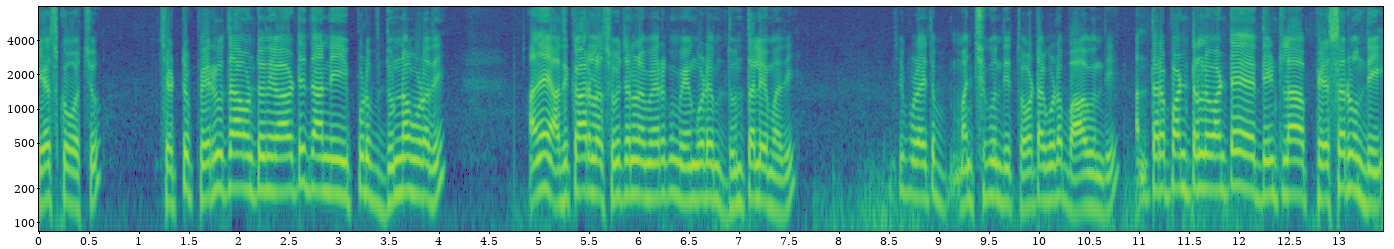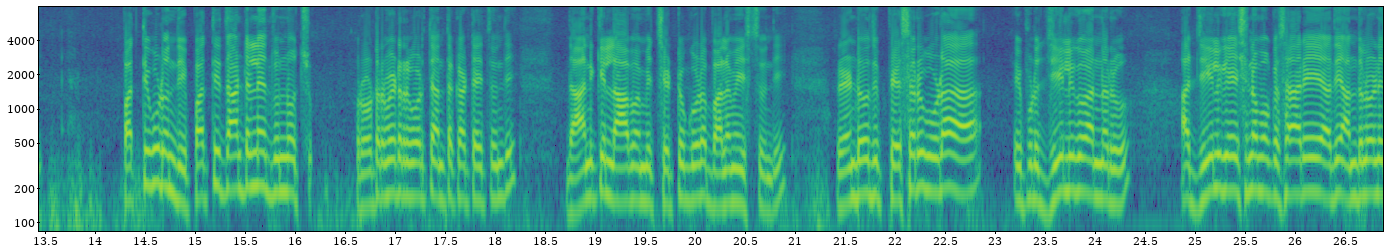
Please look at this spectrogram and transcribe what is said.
వేసుకోవచ్చు. చెట్టు పెరుగుతూ ఉంటుంది కాబట్టి దాన్ని ఇప్పుడు దున్నకూడదు. అనే అధికారుల సూచనల మేరకు మేము కూడా ఏం దుంతలేము అది. ఇప్పుడైతే మంచిగా ఉంది తోట కూడా బాగుంది. అంతర పంటలు అంటే దీంట్లో పెసరు ఉంది పత్తి కూడా ఉంది. పత్తి దాంట్లోనే దున్నొచ్చు. రోటర్వేటర్ కొడితే అంత కట్ అవుతుంది దానికి లాభం ఈ చెట్టుకు కూడా బలం ఇస్తుంది. రెండోది పెసరు కూడా ఇప్పుడు జీలుగు అన్నారు. ఆ జీలుగు వేసినాం ఒకసారి అది అందులోనే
